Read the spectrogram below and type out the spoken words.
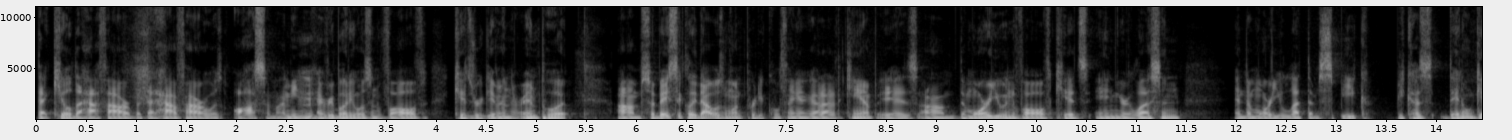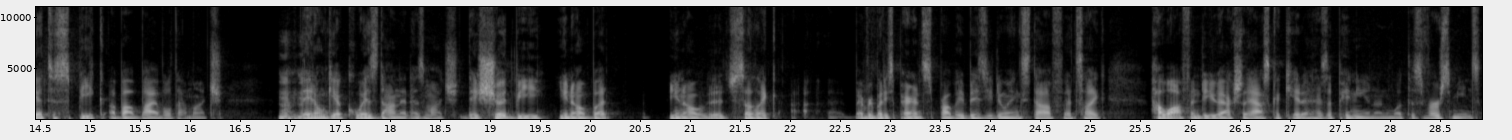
that killed a half hour. But that half hour was awesome. I mean, everybody was involved. Kids were giving their input. Um, so basically, that was one pretty cool thing I got out of the camp. Is um, the more you involve kids in your lesson, and the more you let them speak, because they don't get to speak about Bible that much. Um, they don't get quizzed on it as much. They should be, you know, but you know, it's so like everybody's parents probably busy doing stuff. It's like, how often do you actually ask a kid his opinion on what this verse means?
